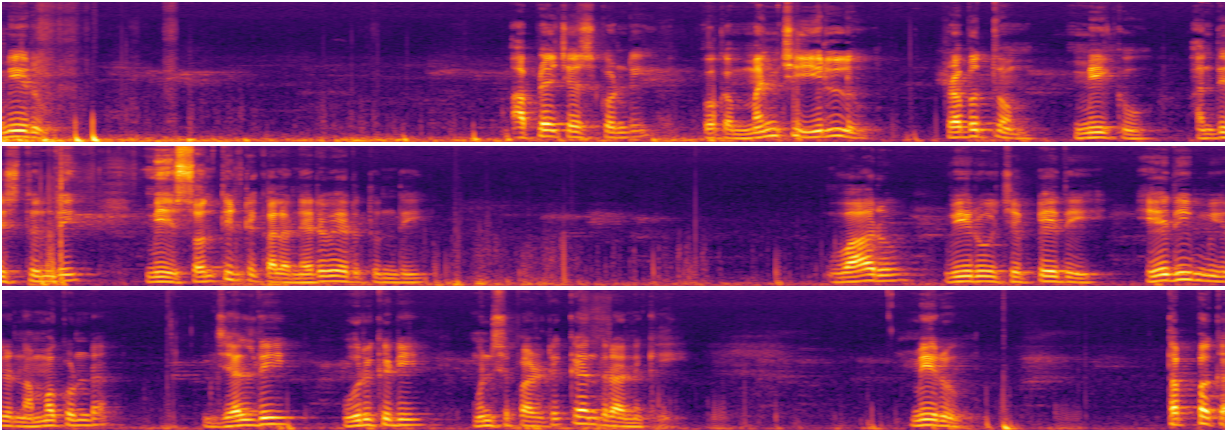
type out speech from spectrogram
మీరు అప్లై చేసుకోండి. ఒక మంచి ఇల్లు ప్రభుత్వం మీకు అందిస్తుంది. మీ సొంతింటి కళ నెరవేరుతుంది. వారు వీరు చెప్పేది ఏది మీరు నమ్మకుండా జల్దీ ఉరికిడి మున్సిపాలిటీ కేంద్రానికి. మీరు తప్పక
